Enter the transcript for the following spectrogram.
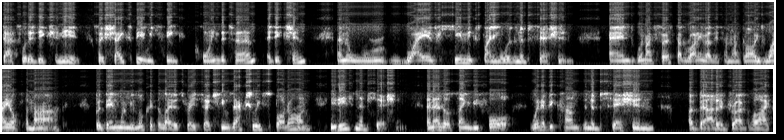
That's what addiction is. So Shakespeare, we think, coined the term addiction, and the way of him explaining it was an obsession. And when I first started writing about this, I'm like, oh, he's way off the mark. But then when we look at the latest research, he was actually spot on. It is an obsession. And as I was saying before, when it becomes an obsession about a drug like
